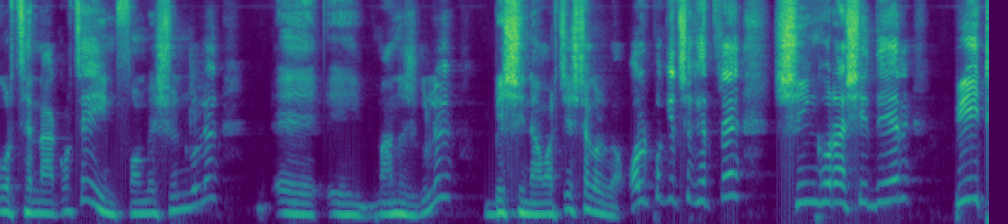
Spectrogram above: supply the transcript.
করছে, না করছে, এই ইনফরমেশনগুলো এই মানুষগুলো বেশি নেওয়ার চেষ্টা করবে। অল্প কিছু ক্ষেত্রে সিংহ রাশিদের পিঠ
